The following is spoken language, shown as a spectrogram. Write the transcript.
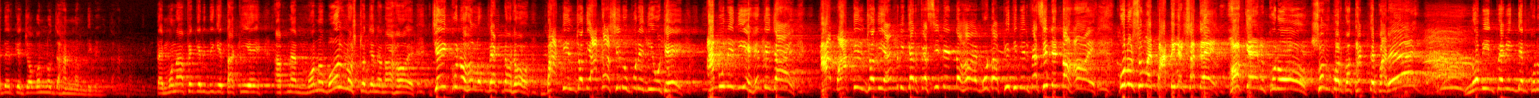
এদেরকে জঘন্য জাহান্নাম দিবেন। তাই মুনাফিকের দিকে তাকিয়ে আপনার মনোবল নষ্ট যেন না হয় যে কোনো হলো ব্যাকনট বাতিল যদি আকাশের উপরে দিয়ে উঠে, আগুনে দিয়ে হেঁটে যায়, আর বাতিল যদি আমেরিকার প্রেসিডেন্ট না হয়, গোটা পৃথিবীর প্রেসিডেন্ট না হয়, কোন সময় বাতিলের সাথে হকের কোনো সম্পর্ক থাকতে পারে? নবীর প্রেমিকদের কোনো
